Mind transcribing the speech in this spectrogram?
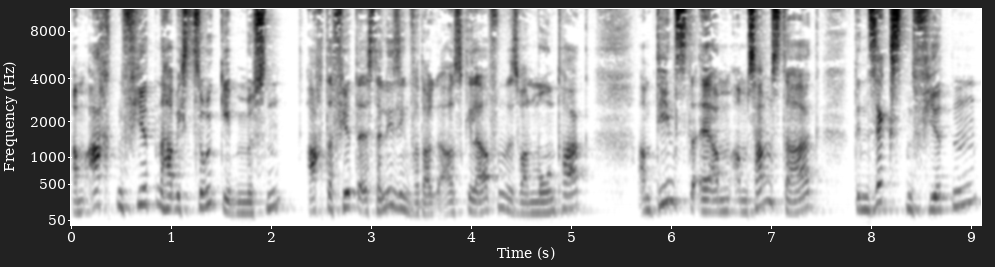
Am 8.4. habe ich es zurückgeben müssen. 8.4. ist der Leasingvertrag ausgelaufen, das war ein Montag. Am, Dienstag, äh, am, am Samstag, den 6.4.,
